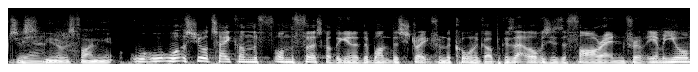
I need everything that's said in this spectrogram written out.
just, Yeah. you know, was finding it. Wh- wh- What's your take on the on the first goal? The, you know, the one the straight from the corner goal, because that obviously is the far end from. I mean, you're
